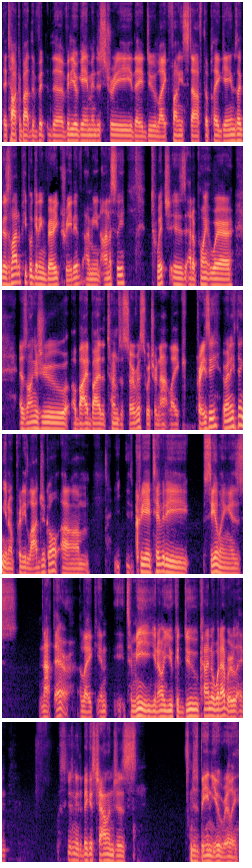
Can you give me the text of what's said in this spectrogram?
they talk about the vi- the video game industry. They do like funny stuff. They play games. Like there's a lot of people getting very creative. I mean, honestly, Twitch is at a point where as long as you abide by the terms of service, which are not like crazy or anything, you know, pretty logical. Um, creativity ceiling is not there. Like, and to me, you know, you could do kind of whatever. And excuse me, the biggest challenge is just being you, really,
